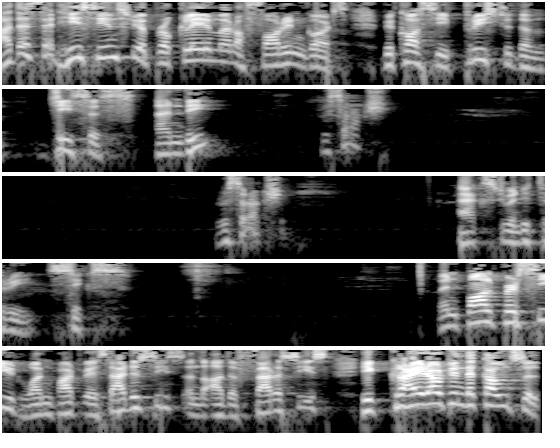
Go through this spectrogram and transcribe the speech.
Others said, he seems to be a proclaimer of foreign gods because he preached to them Jesus and the resurrection. Resurrection. Acts 23, 6. When Paul perceived one part were Sadducees and the other Pharisees, he cried out in the council,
